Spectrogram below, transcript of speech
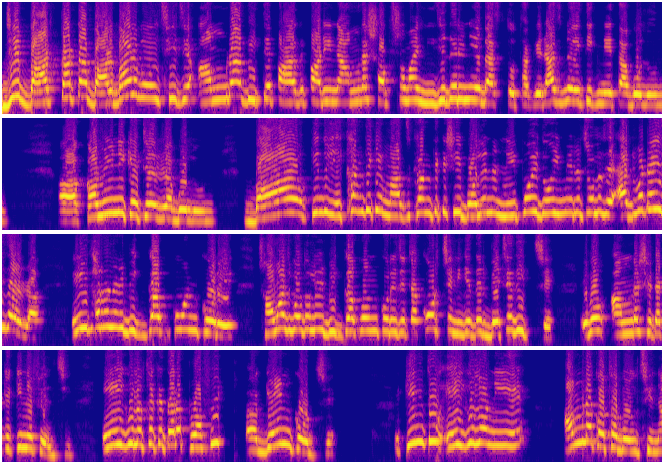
যে বার্তাটা বারবার বলছি যে আমরা দিতে পার- না, আমরা সব সময় নিজেদের নিয়ে ব্যস্ত থাকি। রাজনৈতিক নেতা বলুন কমিউনিকেটররা বলুন বা কিন্তু এখান থেকে মাঝখান থেকে সেই বলে না, নেপোয় দই মেরে চলে যায় অ্যাডভার্টাইজাররা এই ধরনের বিজ্ঞাপন করে, সমাজ বদলের বিজ্ঞাপন করে যেটা করছে, নিজেদের বেচে দিচ্ছে এবং আমরা সেটাকে কিনে ফেলছি। এইগুলো থেকে তারা প্রফিট গেইন করছে। কিন্তু এইগুলো নিয়ে আমরা কথা বলছি না।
